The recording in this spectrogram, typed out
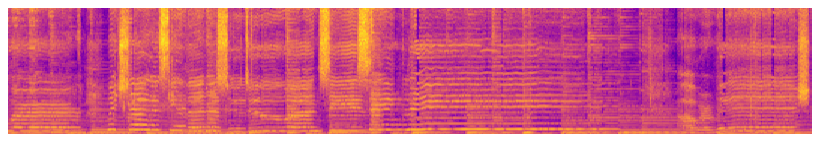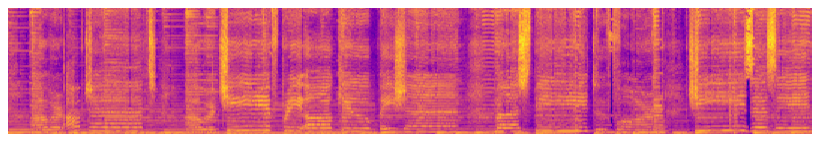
work which God has given us to do unceasingly. Our wish, our object, our chief preoccupation must be to form Jesus in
